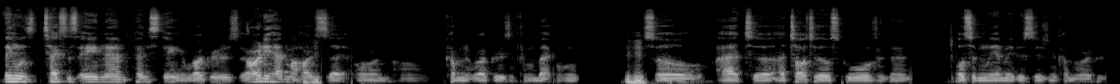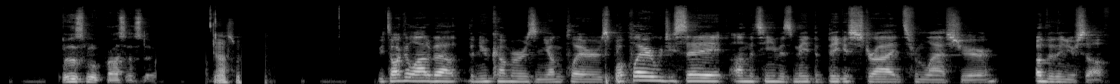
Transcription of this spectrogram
I think it was Texas A and M, Penn State, and Rutgers. I already had my heart set on um, coming to Rutgers and coming back home. Mhm. So I had to I talked to those schools, and then ultimately I made a decision to come to Rutgers. It was a smooth process though. Awesome. we talked a lot about the newcomers and young players. What player would you say on the team has made the biggest strides from last year, other than yourself?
